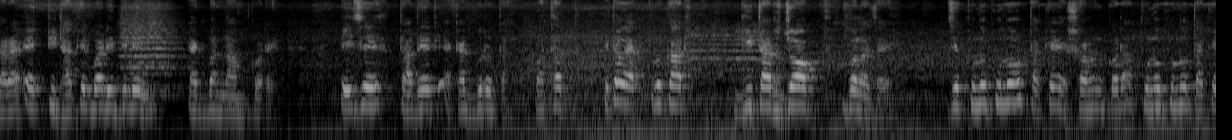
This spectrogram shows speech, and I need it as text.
তারা একটি ঢাকের বাড়ি দিলেই একবার নাম করে। এই যে তাদের একাগ্রতা, অর্থাৎ এটাও এক প্রকার গীতার জপ বলা যায়, যে পুনঃ পুনঃ তাকে স্মরণ করা, পুনঃ পুনঃ তাকে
